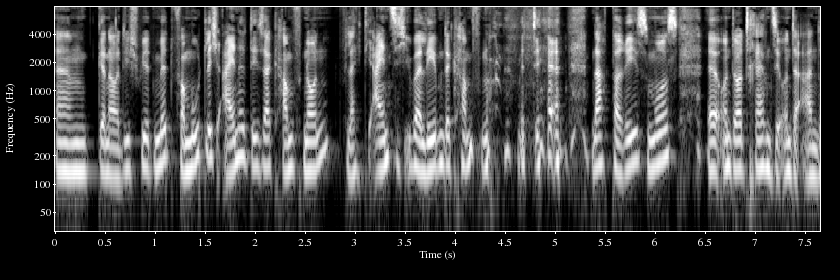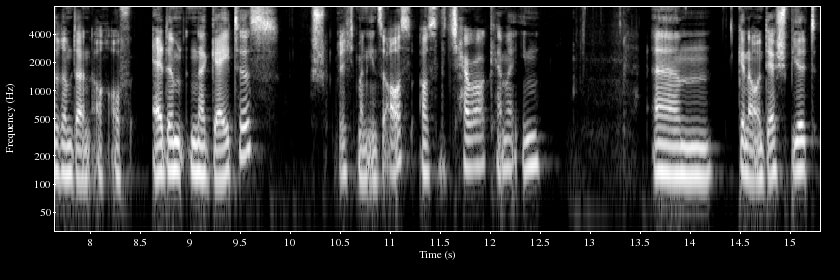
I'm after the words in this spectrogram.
Ähm, genau, die spielt mit. Vermutlich eine dieser Kampfnonnen, vielleicht die einzig überlebende Kampfnonne, mit der er nach Paris muss. Äh, und dort treffen sie unter anderem dann auch auf Adam Nagatis, spricht man ihn so aus, aus The Terror kennen wir ihn. Ähm, genau, und der spielt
